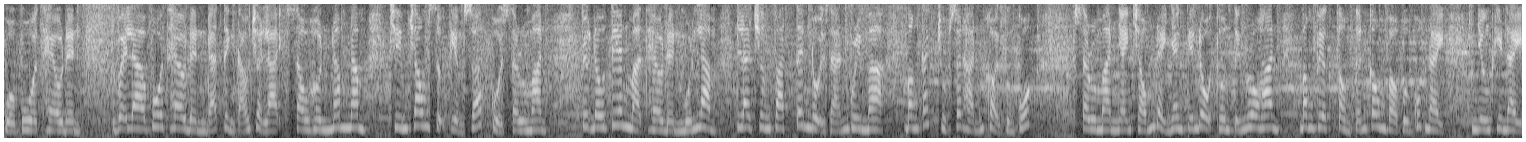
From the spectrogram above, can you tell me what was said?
của vua Theoden. Vậy là vua Theoden đã tỉnh táo trở lại sau hơn 5 năm chìm trong sự kiểm soát của Saruman. Việc đầu tiên mà Theoden muốn làm là trừng phạt tên nội gián Grima bằng cách trục xuất hắn khỏi vương quốc. Saruman nhanh chóng đẩy nhanh tiến độ thôn tính Rohan bằng việc tổng tấn công vào vương quốc này, nhưng khi này,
